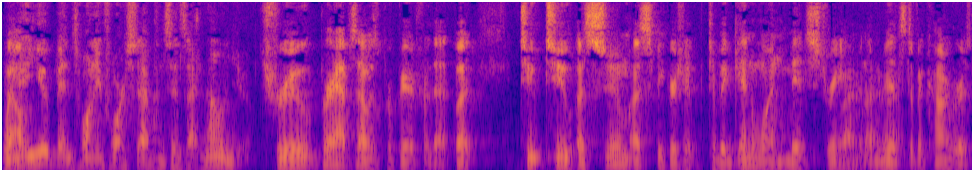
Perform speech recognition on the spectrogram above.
well, I mean, you've been 24/7 since I've known you. True. Perhaps I was prepared for that, but to to assume a speakership to begin one midstream in the midst of a Congress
